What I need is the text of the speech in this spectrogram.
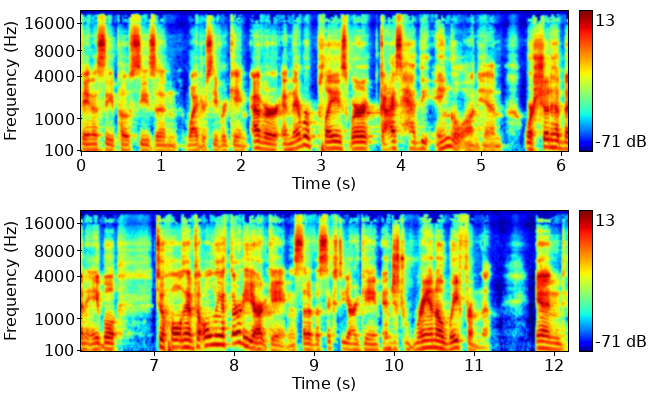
fantasy postseason wide receiver game ever, and there were plays where guys had the angle on him or should have been able to hold him to only a 30 yard game instead of a 60 yard game and just ran away from them. And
